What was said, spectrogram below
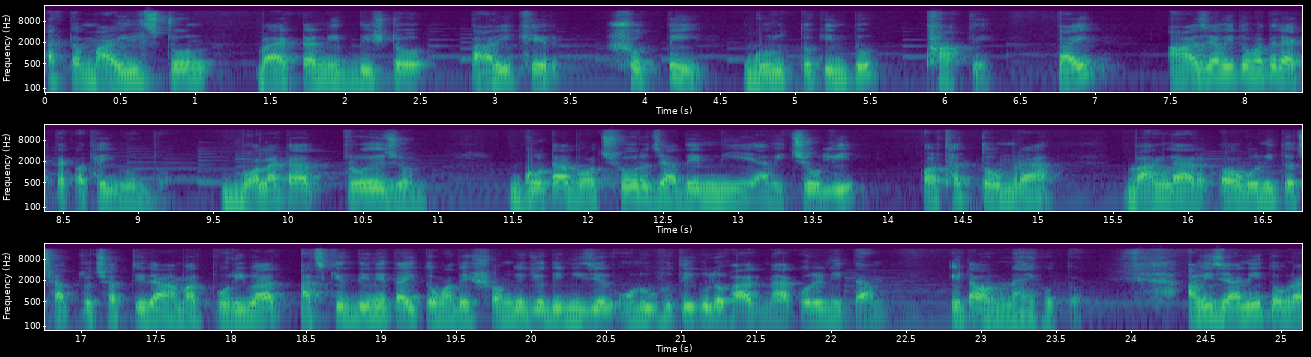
একটা মাইলস্টোন বা একটা নির্দিষ্ট তারিখের সত্যিই গুরুত্ব কিন্তু থাকে। তাই আজ আমি তোমাদের একটা কথাই বলব। বলাটা প্রয়োজন। গোটা বছর যাদের নিয়ে আমি চলি অর্থাৎ তোমরা বাংলার অগণিত ছাত্রছাত্রীরা, আমার পরিবার, আজকের দিনে তাই তোমাদের সঙ্গে যদি নিজের অনুভূতিগুলো ভাগ না করে নিতাম, এটা অন্যায় হতো। আমি জানি তোমরা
